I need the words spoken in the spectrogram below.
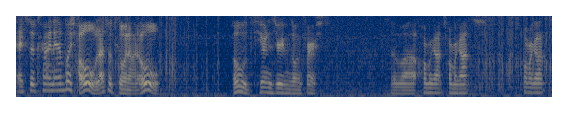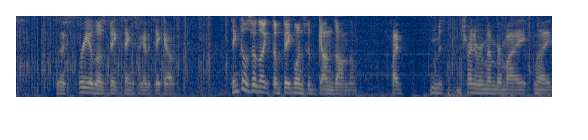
exocrine ambush. Oh, that's what's going on. Oh, oh, the Tyranids are even going first. So uh, Hormagaunts, Hormagaunts. So there's three of those big things we got to take out. I think those are like the big ones with guns on them. If I'm trying to remember my my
